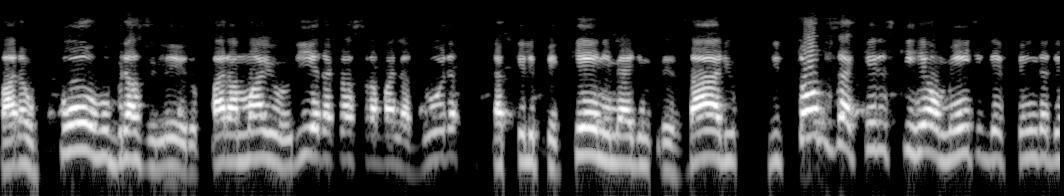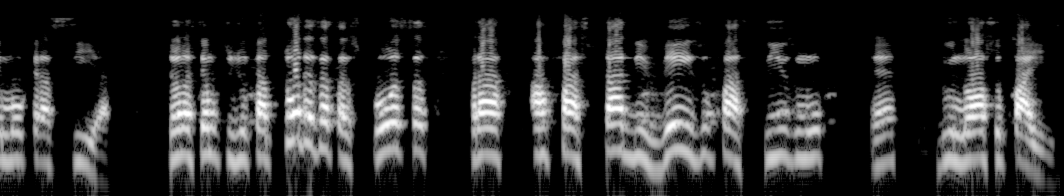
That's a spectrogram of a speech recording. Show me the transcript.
para o povo brasileiro, para a maioria da classe trabalhadora, daquele pequeno e médio empresário, de todos aqueles que realmente defendem a democracia. Então, nós temos que juntar todas essas forças para afastar de vez o fascismo né, do nosso país.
